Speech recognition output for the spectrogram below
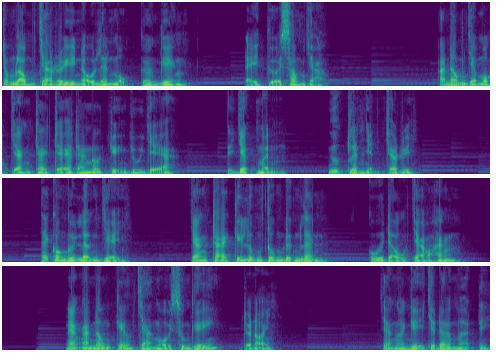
Trong lòng Charlie nổi lên một cơn ghen. Đẩy cửa xông vào. Anh ông và một chàng trai trẻ đang nói chuyện vui vẻ. Thì giật mình, Ngước lên nhìn Charlie Thấy có người lớn về Chàng trai kia lúng túng đứng lên, cúi đầu chào hắn. Nàng anh ông kéo cha ngồi xuống ghế, Rồi nói, Cha ngồi nghỉ cho đỡ mệt đi.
